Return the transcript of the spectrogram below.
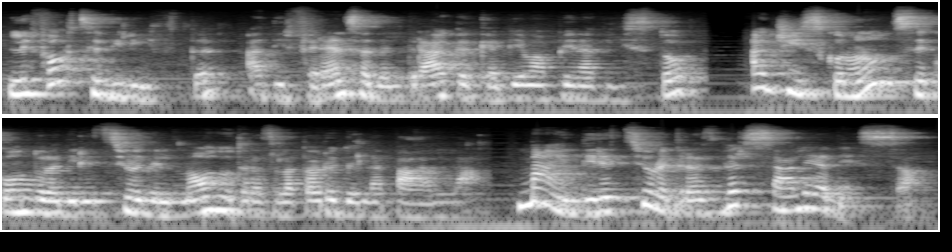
Le forze di lift, a differenza del drag che abbiamo appena visto, agiscono non secondo la direzione del modo traslatorio della palla, ma in direzione trasversale ad essa.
